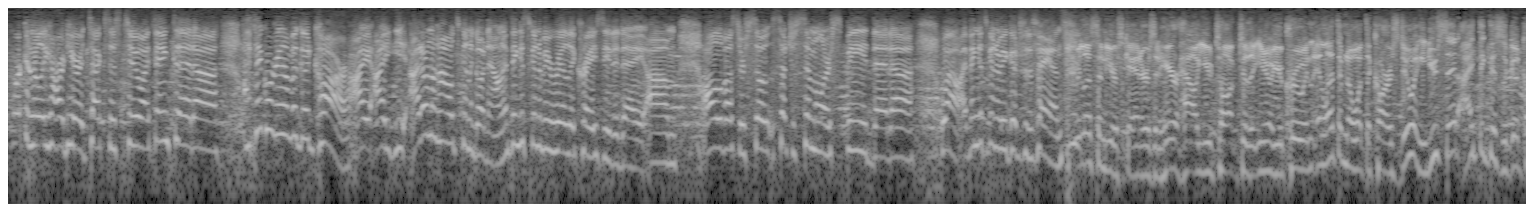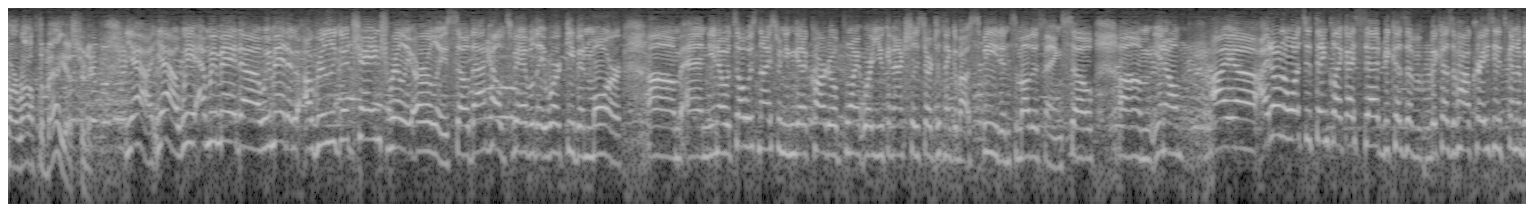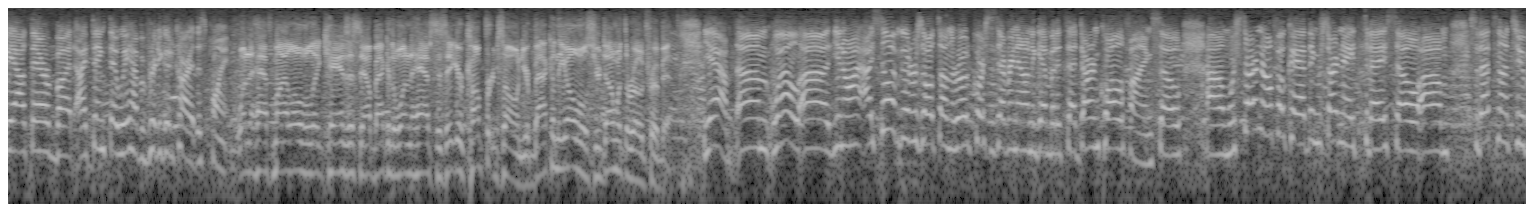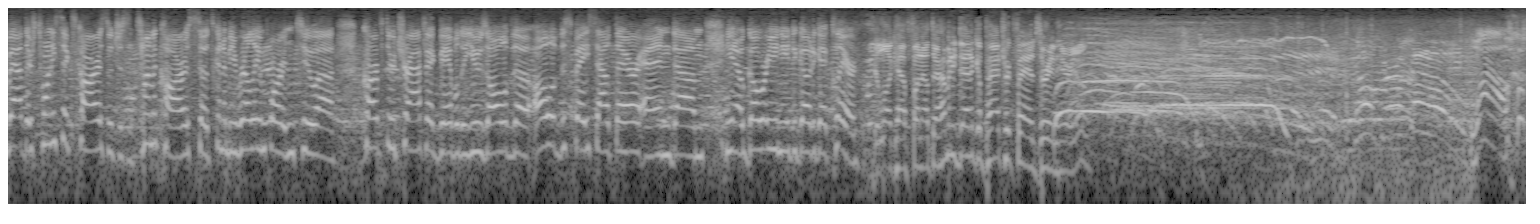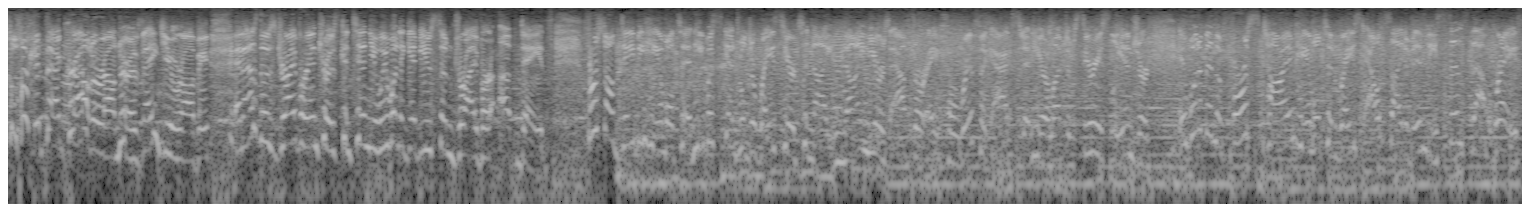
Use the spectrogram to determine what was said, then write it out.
working really hard here at Texas too. I think that uh, I think we're gonna have a good car. I, I I don't know how it's gonna go down. I think it's gonna be really crazy today. Um, all of us are so such a similar speed that uh, wow, I think it's gonna be good for the fans. We listen to your scanners and hear how you talk to the you know your crew and, and let them know what the car is doing. And you said I think this is a good car right off the bat yesterday. Yeah, yeah. We and we made uh, we made a, a, really good change really early, so that helped be able to work even more. Um, and you know it's always nice when you can get a car to a point where you can actually start to think about speed and some other things. So, um, you know, I uh, I don't know what to think, like I said, because of because of how crazy it's going to be out there. But I think that we have a pretty good car at this point. One and a half mile oval at Kansas. Now back in the one and a half. Is it your comfort zone? You're back in the ovals. You're done with the road for a bit. Yeah. Um, well, uh, you know, I, I, still have good results on the road courses every now and again, but it's that darn qualifying. So um, we're starting off okay. I think we're starting eighth today. So um, so that's not too bad. There's 26 cars, which is a ton of cars. So it's going to be really important to uh, carve through traffic, be able to use all of the all of the space out there, and um, you know go where you need to go to get clear. Good luck, have fun out there. How many Danica Patrick fans are in here? Yeah? Wow! Look at that crowd around her. Thank you, Robbie. And as those driver intros continue, we want to give you some driver updates. First off, Davey Hamilton. He was scheduled to race here tonight nine years after a horrific accident here left him seriously injured. It would have been the first time Hamilton raced outside of Indy since that race.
